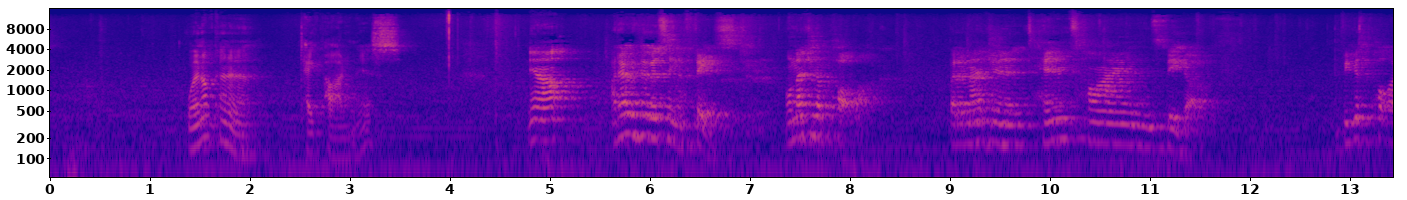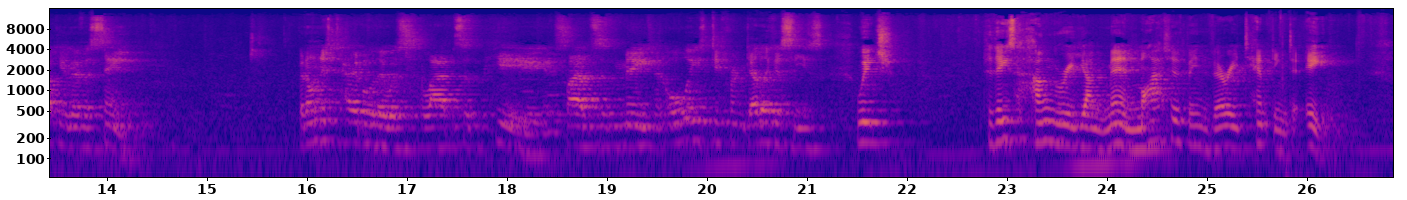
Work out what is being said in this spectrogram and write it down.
We're not going to take part in this. Now, I don't know if you've ever seen a feast. Well, imagine a potluck, but imagine it ten times bigger. The biggest potluck you've ever seen. But on this table there were slabs of pig and slabs of meat and all these different delicacies, which to these hungry young men might have been very tempting to eat.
